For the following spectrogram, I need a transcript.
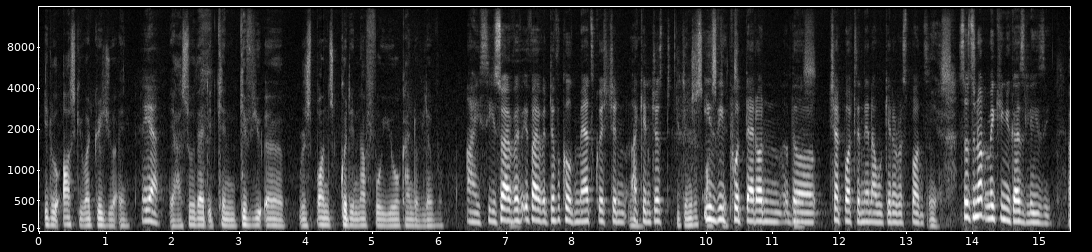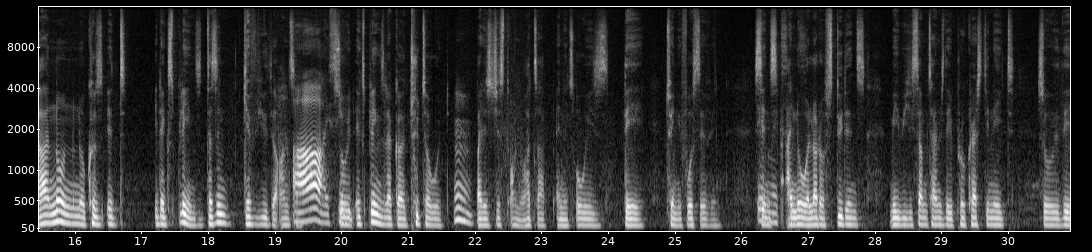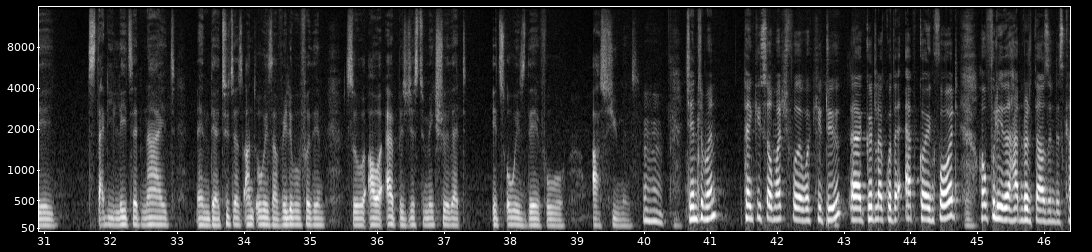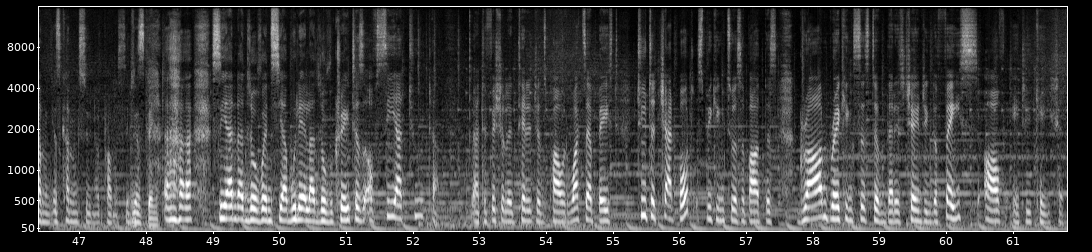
it will ask you what grade you are in. Yeah. Yeah, so that it can give you a response good enough for your kind of level. I see. So a, if I have a difficult maths question, I can just, You can just easily put that on the chatbot and then I will get a response. Yes. So it's not making you guys lazy. Uh, no, no, no, because it it explains. It doesn't give you the answer. Ah, I see. So it explains like a tutor would, but it's just on WhatsApp and it's always there, twenty four seven. Since I know a lot of students, maybe sometimes they procrastinate, so they study late at night, and their tutors aren't always available for them. So our app is just to make sure that it's always there for us humans. Mhm. Gentlemen, thank you so much for the work you do. Uh, good luck with the app going forward. Hopefully the 100,000 is coming is coming soon, I promise it is. Thank you. Uh, Siyanda Ndlovu and Siyabulela Ndlovu, creators of Tutor, artificial intelligence powered WhatsApp based tutor chatbot, speaking to us about this groundbreaking system that is changing the face of education.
